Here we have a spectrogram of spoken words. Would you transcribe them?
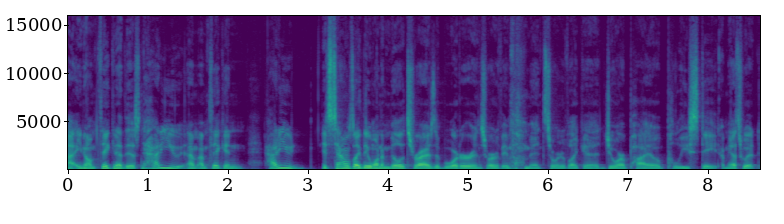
uh, you know, I'm thinking of this, and how do you? I'm, I'm, thinking, how do you? It sounds like they want to militarize the border and sort of implement sort of like a Joe Arpaio police state. I mean, that's what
